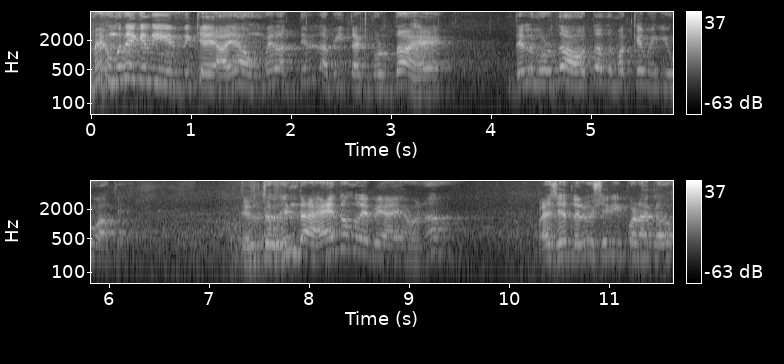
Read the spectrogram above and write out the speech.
मैं उम्र के लिए के आया हूँ। मेरा दिल अभी तक मुर्दा है। दिल मुर्दा होता तो मक्के में क्यों आते? दिल तो ज़िंदा है तो उम्र पे आए हो ना? वैसे दरू शरीफ पढ़ा करो।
